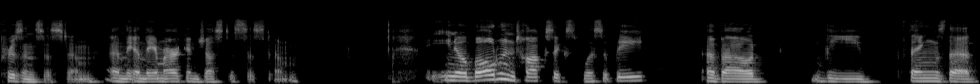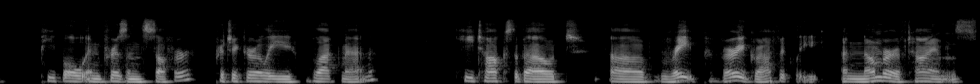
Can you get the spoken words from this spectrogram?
prison system and the, and the American justice system. You know, Baldwin talks explicitly about the things that people in prison suffer, particularly Black men. He talks about uh, rape very graphically a number of times.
